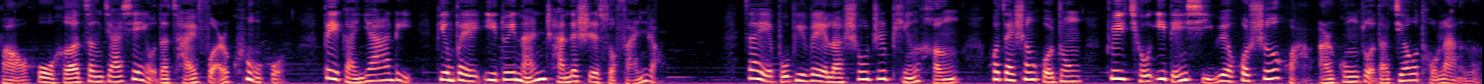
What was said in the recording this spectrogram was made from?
保护和增加现有的财富而困惑、倍感压力，并被一堆难缠的事所烦扰。再也不必为了收支平衡。或在生活中追求一点喜悦或奢华而工作到焦头烂额。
